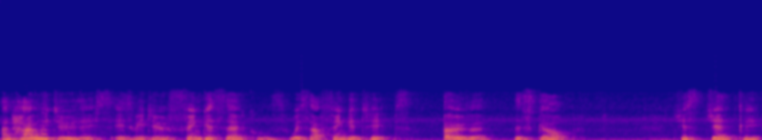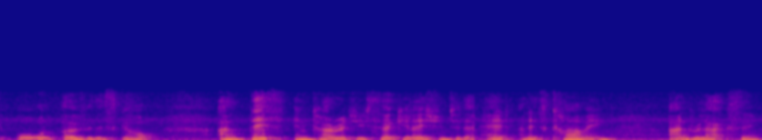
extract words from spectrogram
And how we do this is we do finger circles with our fingertips over the scalp. Just gently all over the scalp. And this encourages circulation to the head and it's calming and relaxing.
